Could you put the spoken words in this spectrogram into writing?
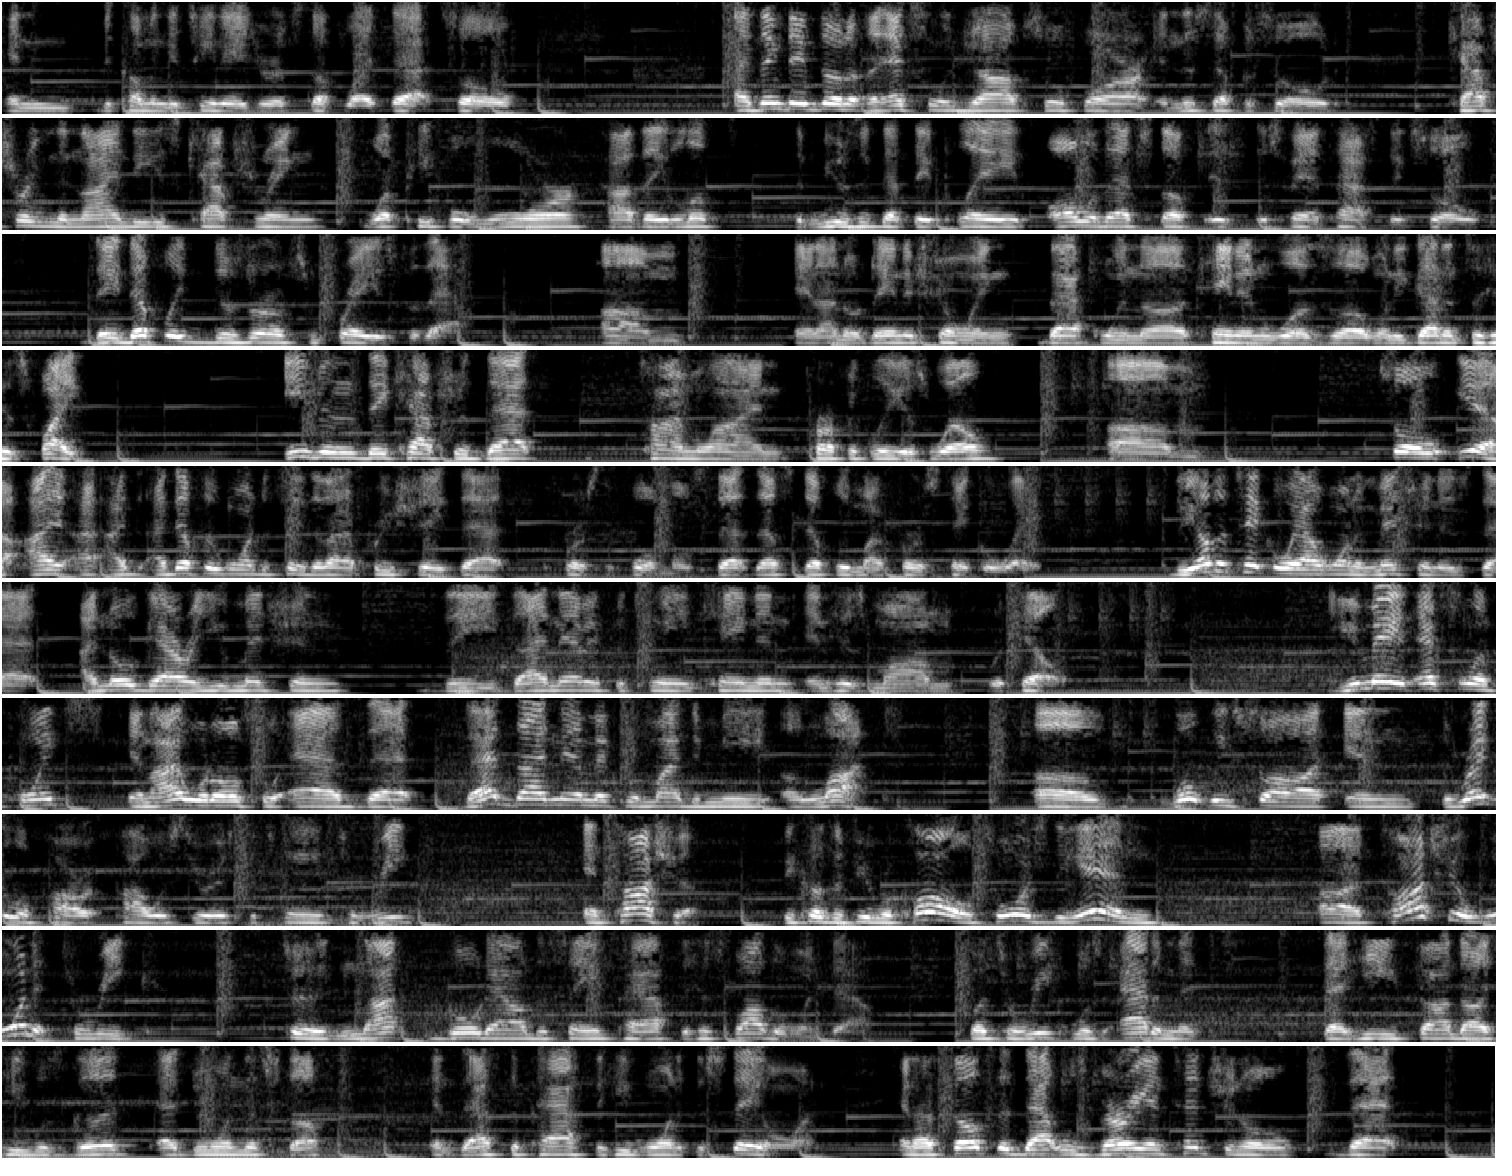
and becoming a teenager and stuff like that. So I think they've done an excellent job so far in this episode, capturing the 90s, capturing what people wore, how they looked, the music that they played, all of that stuff is, is fantastic. So they definitely deserve some praise for that. Um, and I know Dana's showing back when uh, Kanan was uh, when he got into his fight. Even they captured that timeline perfectly as well. Um, so yeah, I, I, I definitely wanted to say that I appreciate that first and foremost. That that's definitely my first takeaway. The other takeaway I want to mention is that I know Gary, you mentioned the dynamic between Kanan and his mom Raquel. You made excellent points, and I would also add that that dynamic reminded me a lot of what we saw in the regular Power, Power series between Tariq and Tasha. Because if you recall, towards the end, uh, Tasha wanted Tariq to not go down the same path that his father went down. But Tariq was adamant that he found out he was good at doing this stuff, and that's the path that he wanted to stay on. And I felt that that was very intentional that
